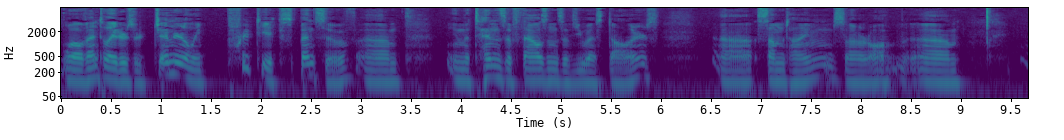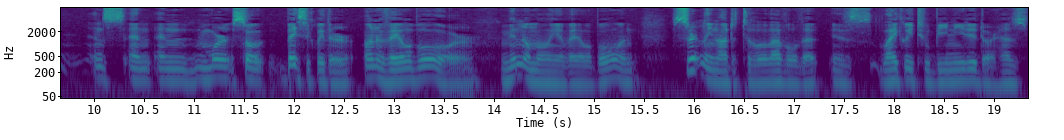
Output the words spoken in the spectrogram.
Well, ventilators are generally pretty expensive, um, in the tens of thousands of US dollars, uh, sometimes, or um, and and and more. So basically, they're unavailable or minimally available, and certainly not to the level that is likely to be needed or has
